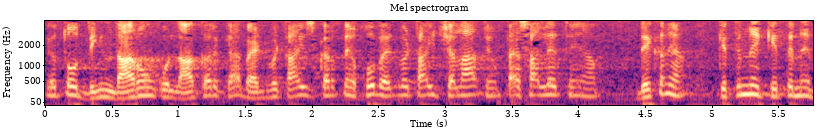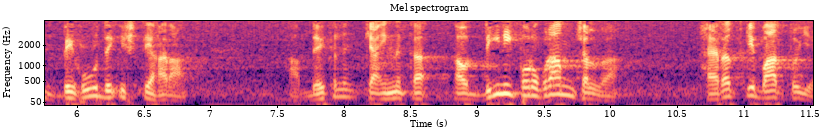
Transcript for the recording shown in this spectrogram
یہ تو دینداروں کو لا کر کیا ایڈورٹائز کرتے ہیں، خوب ایڈورٹائز چلاتے ہیں، پیسہ لیتے ہیں آپ۔ دیکھ لیں کتنے کتنے بےحود اشتہارات۔ آپ دیکھ لیں کیا ان کا اور دینی پروگرام چل رہا۔ حیرت کی بات تو یہ۔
